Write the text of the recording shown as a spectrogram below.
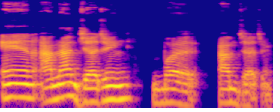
And I'm not judging, but I'm judging.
